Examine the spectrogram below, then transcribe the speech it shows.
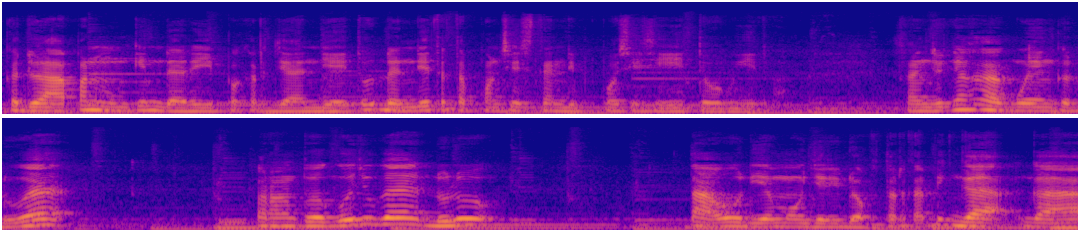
ke-8 mungkin dari pekerjaan dia itu dan dia tetap konsisten di posisi itu gitu. Selanjutnya kakak gue yang kedua orang tua gue juga dulu tahu dia mau jadi dokter tapi nggak nggak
